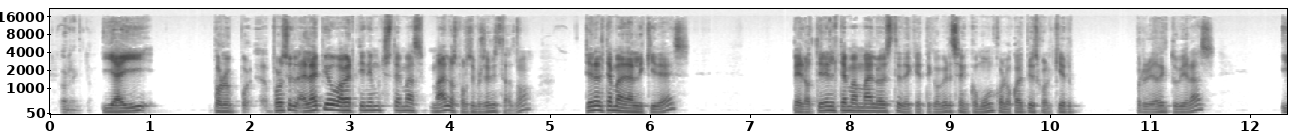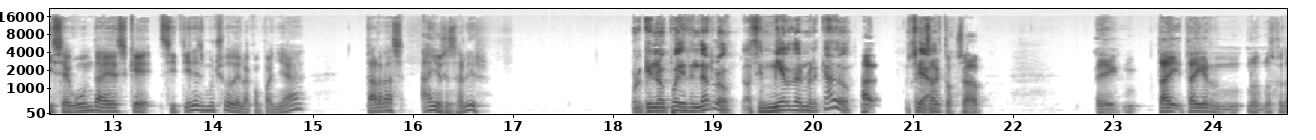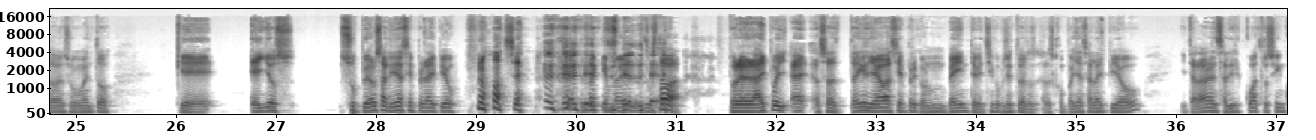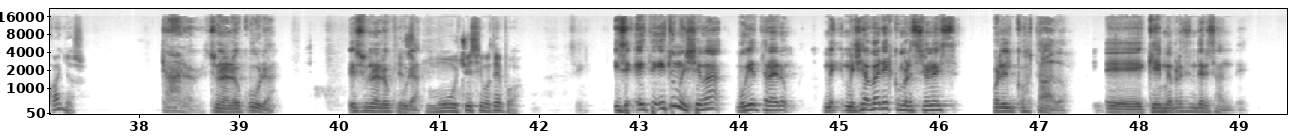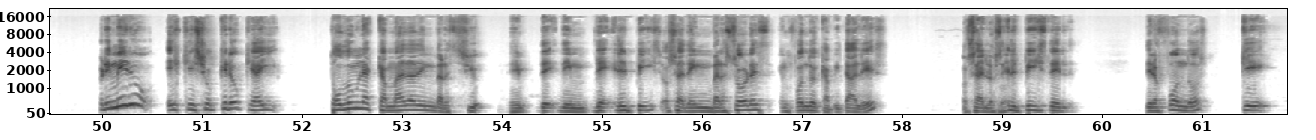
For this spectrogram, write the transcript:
Correcto. Y ahí, por, eso el IPO, va a ver, tiene muchos temas malos por los inversionistas, ¿no? Tiene el tema de la liquidez, pero tiene el tema malo este de que te conviertes en común, con lo cual tienes cualquier prioridad que tuvieras. Y segunda es que si tienes mucho de la compañía, tardas años en salir. Porque no puedes venderlo, haces mierda al mercado. Ah, exacto, o sea, eh, Tiger nos contaba en su momento que ellos, su peor salida siempre era IPO, O sea, es la que más les gustaba. Pero el IPO, eh, o sea, Tiger llegaba siempre con un 20, 25% de, las compañías al IPO y tardaban en salir 4 o 5 años. Claro, es una locura. Es una locura. muchísimo tiempo. Este, esto me lleva, voy a traer, me, lleva varias conversaciones por el costado eh, que me parece interesante. Primero es que yo creo que hay toda una camada de inversión, de, de, LPs, o sea, de inversores en fondos de capitales, o sea, los LPs de, de los fondos, que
